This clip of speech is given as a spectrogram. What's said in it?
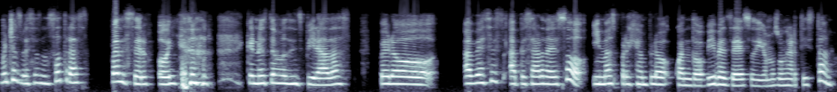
muchas veces nosotras, puede ser hoy, que no estemos inspiradas, pero a veces a pesar de eso, y más por ejemplo cuando vives de eso, digamos, un artista,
